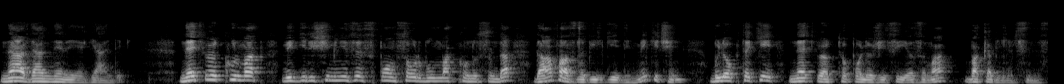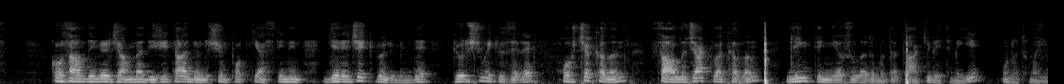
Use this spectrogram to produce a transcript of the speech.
nereden nereye geldik? Network kurmak ve girişiminize sponsor bulmak konusunda daha fazla bilgi edinmek için blogdaki network topolojisi yazıma bakabilirsiniz. Kozan Demircan'la Dijital Dönüşüm Podcast'inin gelecek bölümünde görüşmek üzere. Hoşça kalın, sağlıcakla kalın. LinkedIn yazılarımı da takip etmeyi unutmayın.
